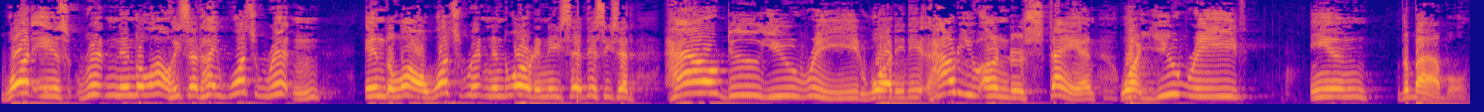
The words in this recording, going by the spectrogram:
what is written in the law? He said, hey, what's written in the law? What's written in the word? And he said this, he said, how do you read what it is? How do you understand what you read in the Bible.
